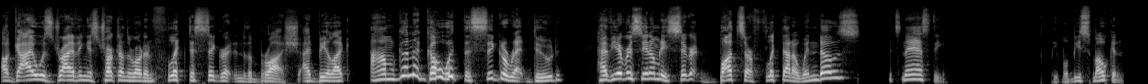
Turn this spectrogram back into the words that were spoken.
a guy was driving his truck down the road and flicked a cigarette into the brush. I'd be like, I'm to go with the cigarette, dude. Have you ever seen how many cigarette butts are flicked out of windows? It's nasty. People be smoking.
